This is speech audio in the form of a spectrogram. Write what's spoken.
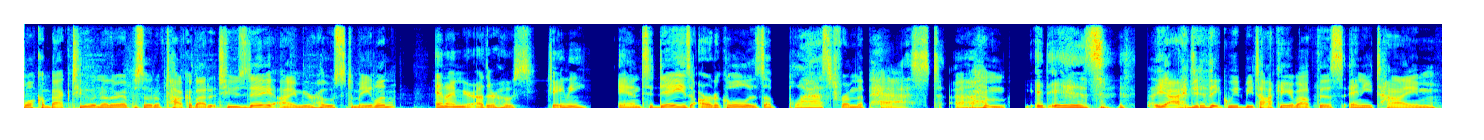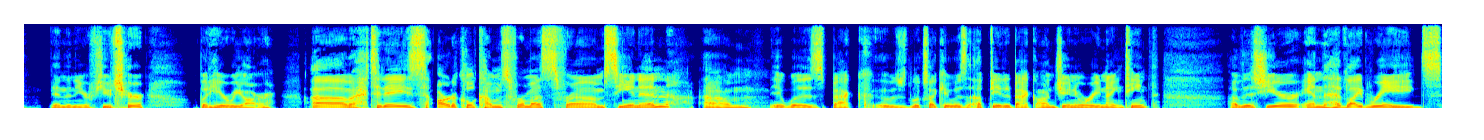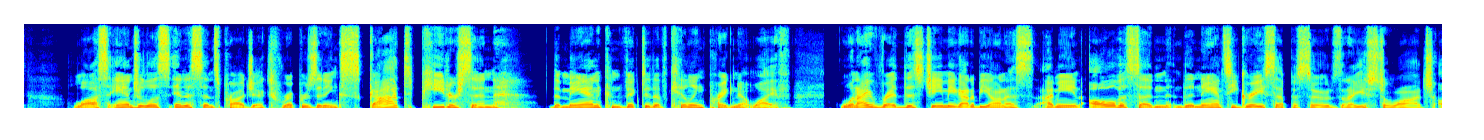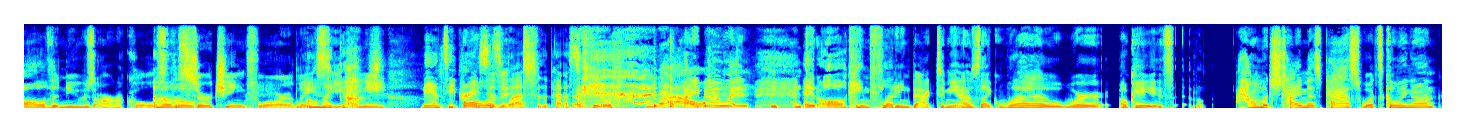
and welcome back to another episode of Talk About It Tuesday. I'm your host, Malin. And I'm your other host, Jamie. And today's article is a blast from the past. Um, it is. yeah, I didn't think we'd be talking about this anytime in the near future, but here we are. Um, today's article comes from us from CNN. Um, it was back, it was, looks like it was updated back on January 19th of this year. And the headline reads Los Angeles Innocence Project representing Scott Peterson, the man convicted of killing pregnant wife. When I read this, Jamie, I got to be honest. I mean, all of a sudden, the Nancy Grace episodes that I used to watch, all of the news articles, oh. the searching for Laci. Oh I mean, Nancy Grace blast to the past too. wow. I know it. It all came flooding back to me. I was like, whoa, we're okay. It's how much time has passed? What's going on?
